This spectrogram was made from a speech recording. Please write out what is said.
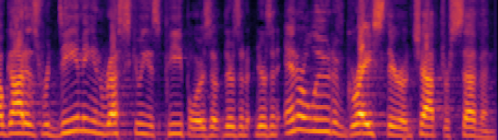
how God is redeeming and rescuing his people. There's, a, there's, a, there's an interlude of grace there in chapter 7.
